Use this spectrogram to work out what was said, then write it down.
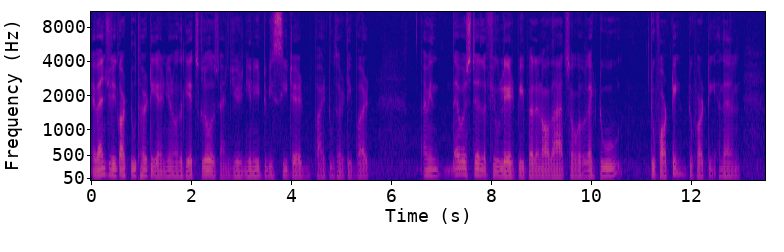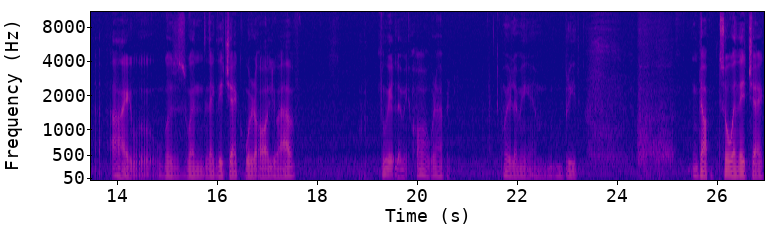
eventually got 2:30 and you know the gates closed and you you need to be seated by 2:30 but I mean there were still a few late people and all that. So it was like 2 240 240 and then I was when like they check what all you have. Wait let me oh what happened? Wait let me um, breathe yeah so when they check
